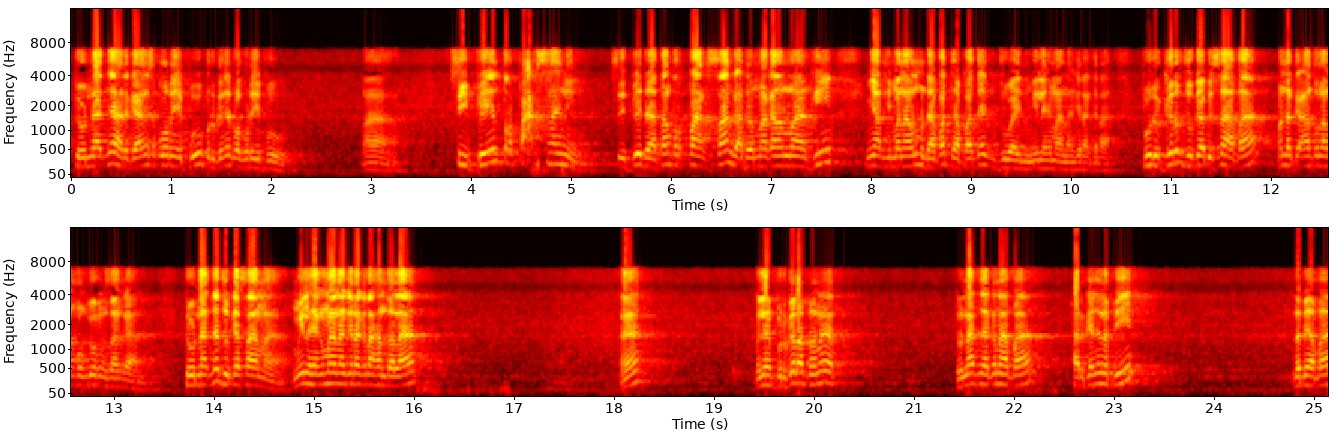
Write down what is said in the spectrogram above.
Donatnya harganya 10.000, burgernya 20.000. Nah, si B terpaksa ini. Si B datang terpaksa enggak ada makanan lagi, nyari di mana mendapat dapatnya dua ini, milih mana kira-kira? Burger juga bisa apa? Menegakkan tulang punggung misalkan. Donatnya juga sama. Milih yang mana kira-kira hantalah? Eh? Milih burger atau donat? Donatnya kenapa? Harganya lebih lebih apa?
